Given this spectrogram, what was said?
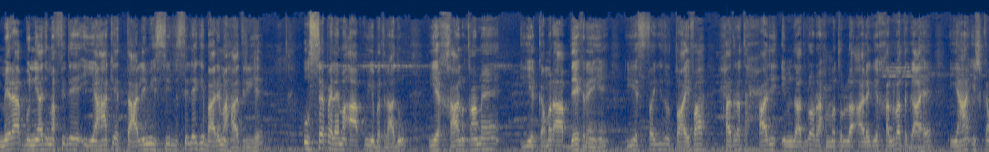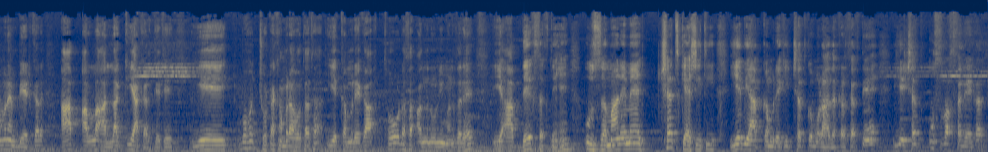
मेरा बुनियादी मकसद यहाँ के तालीमी सिलसिले के बारे में हाजिरी है। उससे पहले मैं आपको ये बतला दूँ, ये खानका में ये कमरा आप देख रहे हैं, ये सैद तयफ़ा हज़रत हाजी इमदादुल्ला रहमतुल्लाह अलैह की खलवत गाह है। यहाँ इस कमरे में बैठकर आप अल्लाह अल्लाह किया करते थे। ये बहुत छोटा कमरा होता था। ये कमरे का थोड़ा सा अंदरूनी मंजर है। ये आप देख सकते हैं। उस ज़माने में छत कैसी थी, ये भी आप कमरे की छत को मुलाहदा कर सकते हैं। ये छत उस वक्त से लेकर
